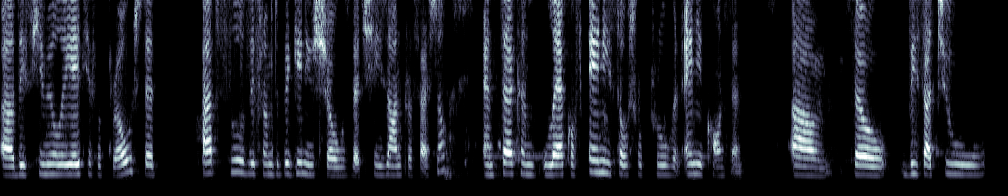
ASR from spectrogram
uh this humiliative approach that absolutely from the beginning shows that she's unprofessional. And second lack of any social proof and any content. Um, so these are two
